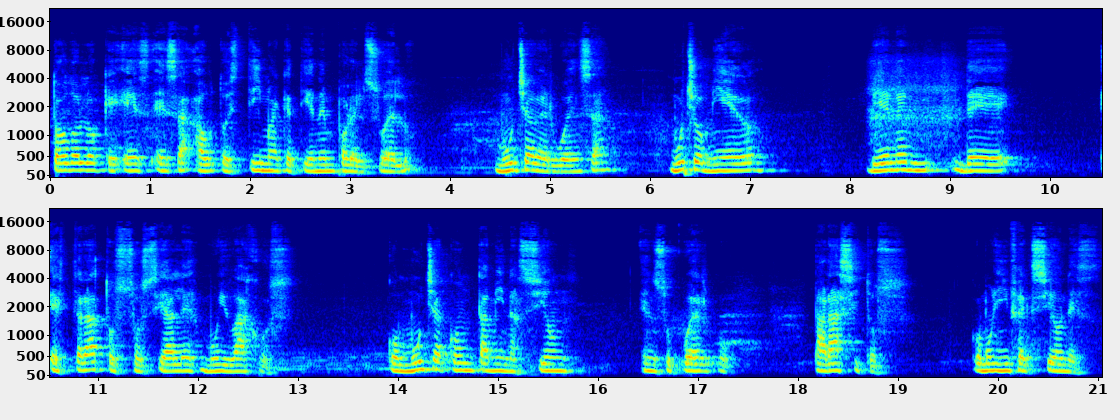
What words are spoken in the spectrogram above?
todo lo que es esa autoestima que tienen por el suelo, mucha vergüenza, mucho miedo, vienen de estratos sociales muy bajos, con mucha contaminación en su cuerpo, parásitos como infecciones.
